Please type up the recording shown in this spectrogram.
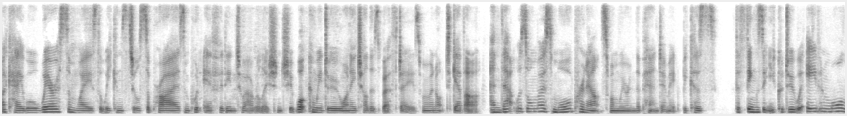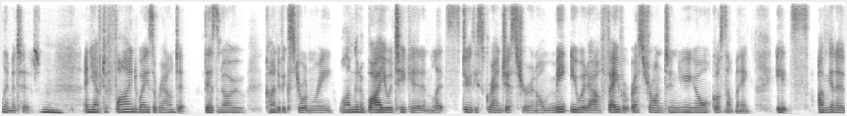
okay, well, where are some ways that we can still surprise and put effort into our relationship? What can we do on each other's birthdays when we're not together? And that was almost more pronounced when we were in the pandemic because the things that you could do were even more limited. Hmm. And you have to find ways around it. There's no kind of extraordinary, well, I'm going to buy you a ticket and let's do this grand gesture and I'll meet you at our favorite restaurant in New York or something. It's, I'm going to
